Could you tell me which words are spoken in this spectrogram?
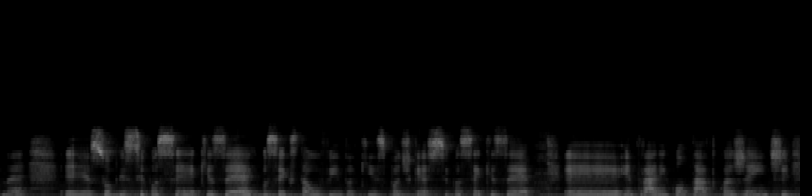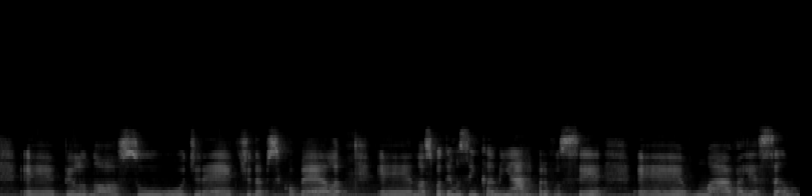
né? É, sobre se você quiser, você que está ouvindo aqui esse podcast, se você quiser é, entrar em contato com a gente é, pelo nosso direct da Psicobela, é, nós podemos encaminhar para você uma avaliação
